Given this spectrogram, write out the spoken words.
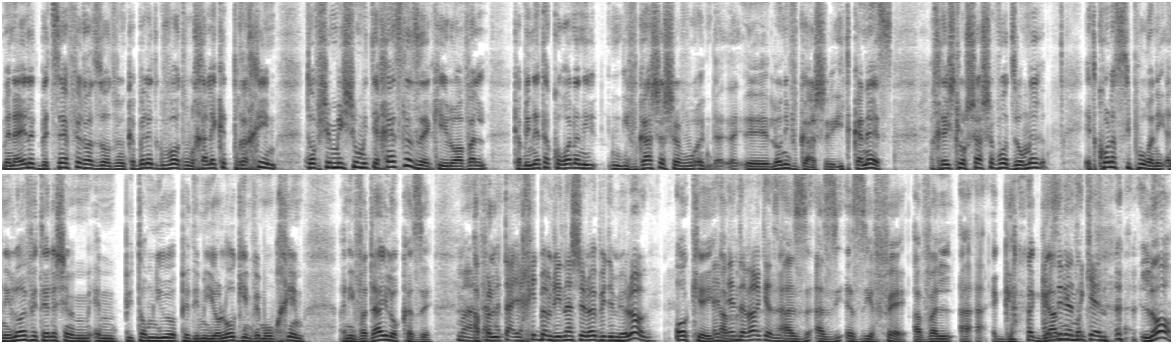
המנהלת בית ספר הזאת ומקבלת תגובות ומחלקת פרחים, טוב שמישהו מתייחס לזה, כאילו, אבל קבינט הקורונה נפגש השבוע, אה, אה, לא נפגש, התכנס אחרי שלושה שבועות, זה אומר את כל הסיפור, אני, אני לא אוהב את אלה שהם הם פתאום נהיו אפידמיולוגים ומומחים, אני ודאי לא כזה. מה, אתה, אתה היחיד במדינה שלא אפידמיולוג. אוקיי. אין- אבל- אין דבר כזה. אז, אז, אז יפה, אבל אה, אה, גם הנה אם... אתה כן. לא,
